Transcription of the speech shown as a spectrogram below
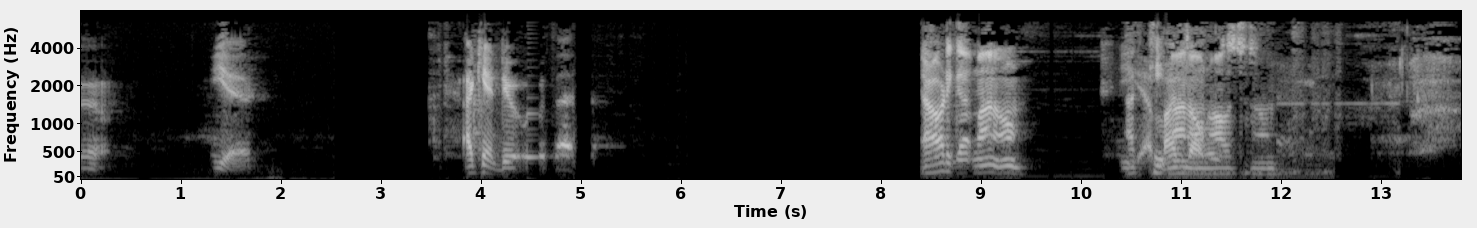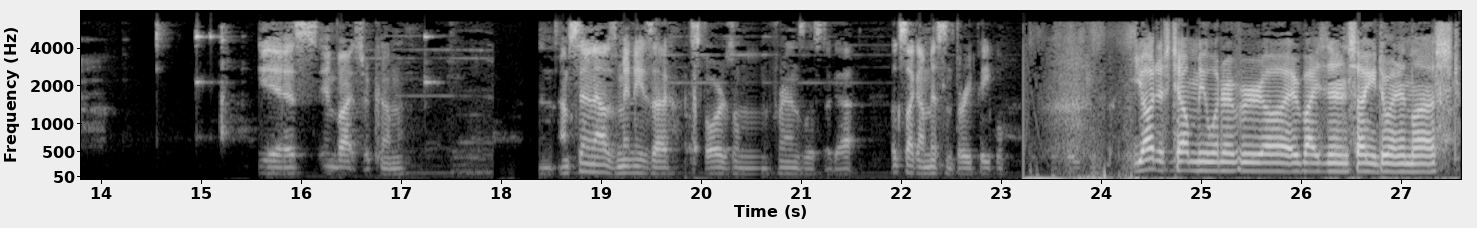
Yeah. Yeah. I can't do it with that. I already got mine on. I Yeah, keep mine on all the time. Yes, invites are coming. I'm sending out as many as I, as far as on the friends list I got. Looks like I'm missing three people. Y'all just tell me whenever uh, everybody's in so I can join in last.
